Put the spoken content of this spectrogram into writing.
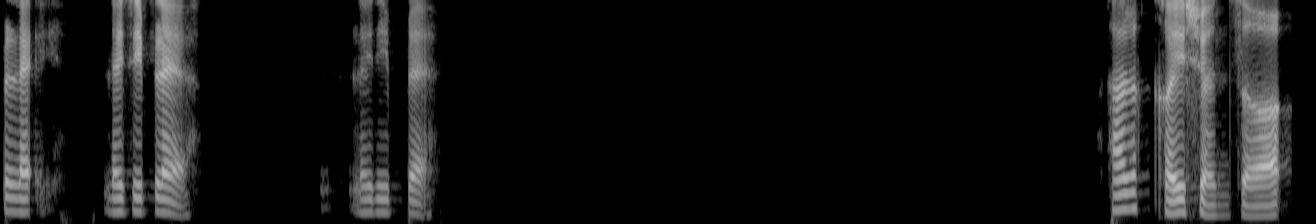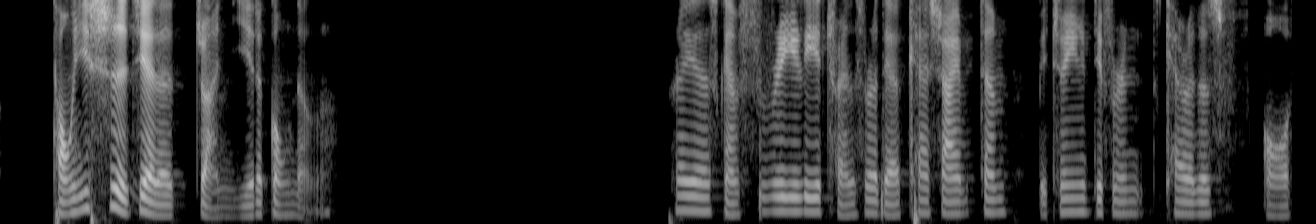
Blair，Lady Blair，Lady Blair。它是可以选择同一世界的转移的功能啊。Players can freely transfer their cash item between different characters or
